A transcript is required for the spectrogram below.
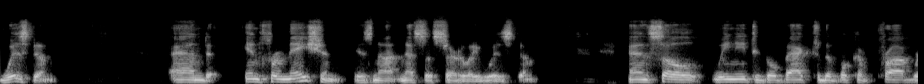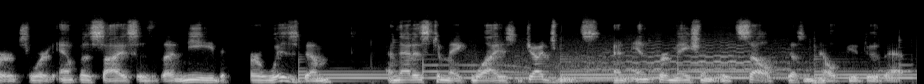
wisdom, and information is not necessarily wisdom. And so we need to go back to the book of Proverbs where it emphasizes the need for wisdom, and that is to make wise judgments. And information itself doesn't help you do that.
